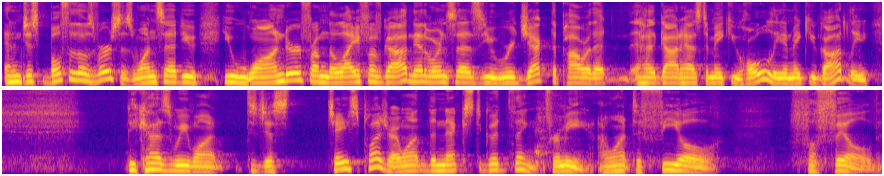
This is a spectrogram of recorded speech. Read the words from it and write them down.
And just both of those verses, one said you you wander from the life of God, and the other one says you reject the power that God has to make you holy and make you godly because we want to just chase pleasure. I want the next good thing for me. I want to feel fulfilled.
